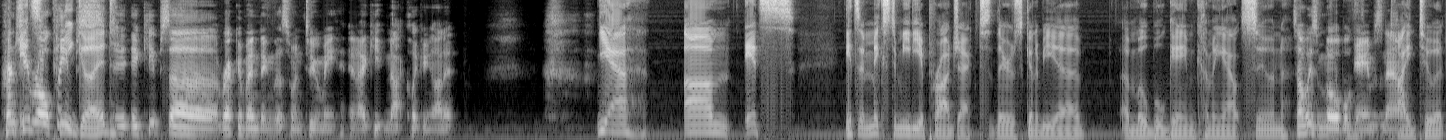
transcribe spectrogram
Crunchyroll pretty keeps good. It, it keeps uh recommending this one to me and I keep not clicking on it. yeah um it's it's a mixed media project there's gonna be a a mobile game coming out soon It's always mobile games now. tied to it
